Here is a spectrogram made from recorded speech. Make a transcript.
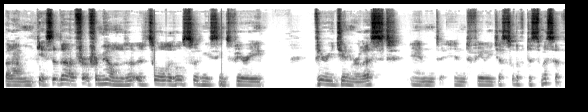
But um, yes, uh, from here on, it's all it all certainly seems very very generalist and and fairly just sort of dismissive,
